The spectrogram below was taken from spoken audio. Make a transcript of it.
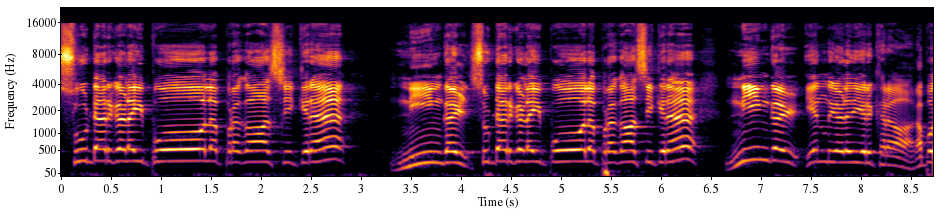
சுடர்களை போல பிரகாசிக்கிற நீங்கள் சுடர்களை போல பிரகாசிக்கிற நீங்கள் என்று எழுதியிருக்கிறார். அப்போ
